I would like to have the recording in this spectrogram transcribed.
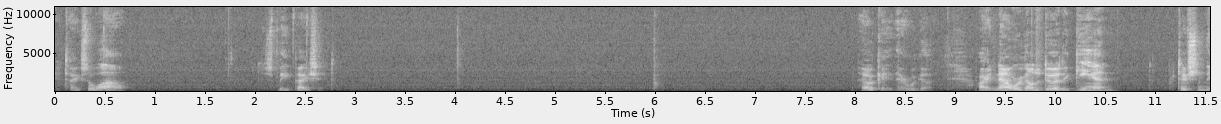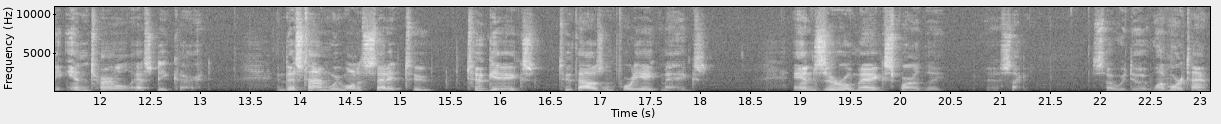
It takes a while. Just be patient. Okay, there we go. All right, now we're going to do it again. Partition the internal SD card. And this time we want to set it to 2 gigs, 2048 megs, and 0 megs for the uh, second. So we do it one more time.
